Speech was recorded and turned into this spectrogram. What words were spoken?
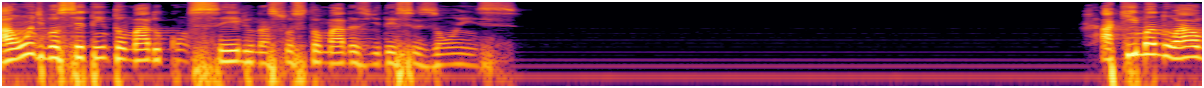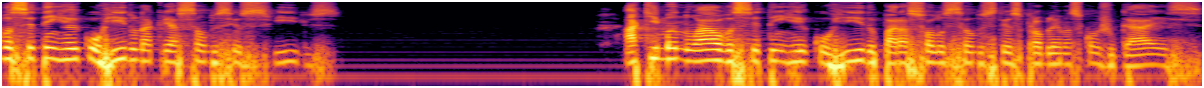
Aonde você tem tomado conselho nas suas tomadas de decisões? A que manual você tem recorrido na criação dos seus filhos? A que manual você tem recorrido para a solução dos teus problemas conjugais?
